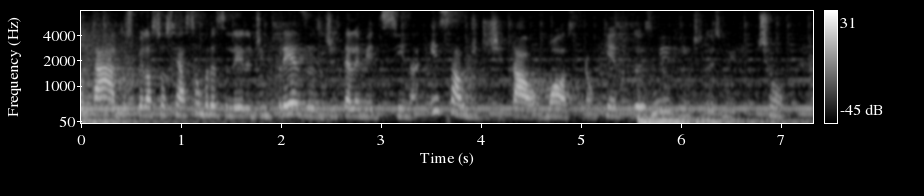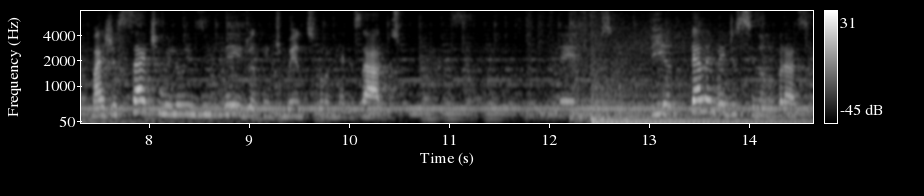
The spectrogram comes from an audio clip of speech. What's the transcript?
levantados pela Associação Brasileira de Empresas de Telemedicina e Saúde Digital mostram que entre 2020 e 2021, mais de 7 milhões e meio de atendimentos foram realizados por médicos via telemedicina no Brasil.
